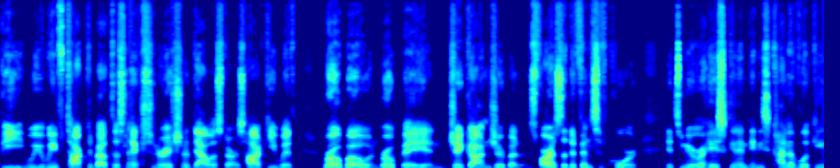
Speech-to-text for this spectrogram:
be. We, we've talked about this next generation of Dallas Stars hockey with Robo and Roope and Jake Oettinger, but as far as the defensive core, it's Miro Heiskanen, and he's kind of looking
